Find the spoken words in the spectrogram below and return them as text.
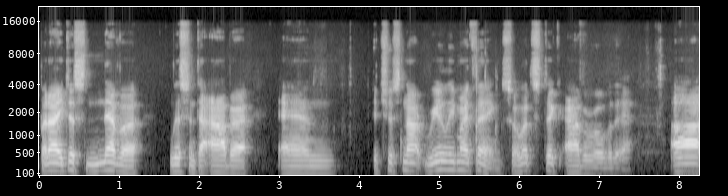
but I just never listened to ABBA, and it's just not really my thing. So let's stick ABBA over there. Uh,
